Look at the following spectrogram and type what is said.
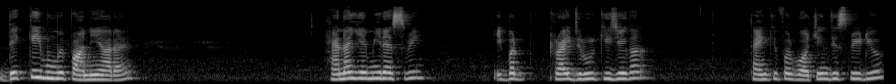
देख के ही मुँह में पानी आ रहा है। है ना यमी रेसिपी एक बार ट्राई ज़रूर कीजिएगा। Thank you for watching this video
